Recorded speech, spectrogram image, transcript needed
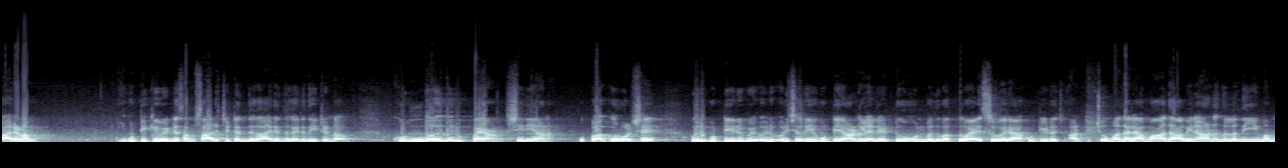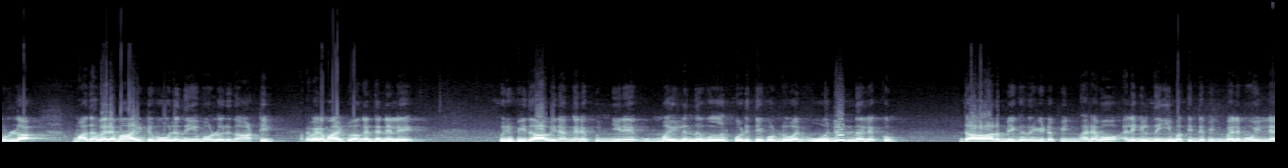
കാരണം ഈ കുട്ടിക്ക് വേണ്ടി സംസാരിച്ചിട്ട് എന്ത് കാര്യം എന്ന് കരുതിയിട്ടുണ്ടാവും. കൊണ്ടുപോയതൊരു ഉപ്പയാണ് ശരിയാണ്. ഉപ്പാക്ക് പക്ഷേ ഒരു കുട്ടി ഒരു ഒരു ചെറിയ കുട്ടിയാണെങ്കിൽ എട്ട് ഒൻപത് പത്ത് വയസ്സ് വരെ ആ കുട്ടിയുടെ ചുമതല മാതാവിനാണെന്നുള്ള നിയമമുള്ള മതപരമായിട്ട് പോലും നിയമമുള്ള ഒരു നാട്ടിൽ. മതപരമായിട്ടും അങ്ങനെ തന്നെയല്ലേ? ഒരു പിതാവിന് അങ്ങനെ കുഞ്ഞിനെ ഉമ്മയിൽ നിന്ന് വേർപ്പെടുത്തി കൊണ്ടുപോകാൻ ഒരു നിലക്കും ധാർമ്മികതയുടെ പിൻബലമോ അല്ലെങ്കിൽ നിയമത്തിന്റെ പിൻബലമോ ഇല്ല.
